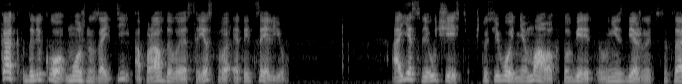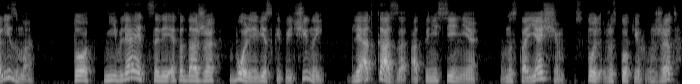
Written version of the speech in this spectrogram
Как далеко можно зайти, оправдывая средства этой целью? А если учесть, что сегодня мало кто верит в неизбежность социализма, то не является ли это даже более веской причиной для отказа от принесения в настоящем столь жестоких жертв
